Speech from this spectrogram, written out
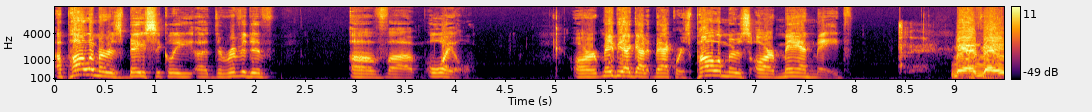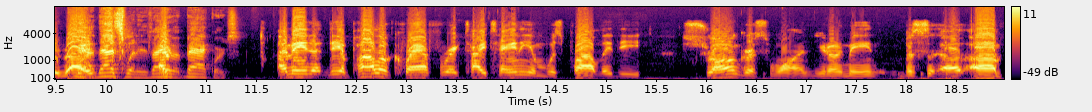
a polymer is basically a derivative of uh, oil. Or maybe I got it backwards. Polymers are man-made. Man-made, right? Yeah, that's what it is. I have it backwards. I mean, the Apollo craft rig titanium was probably the strongest one. You know what I mean? But uh, um,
